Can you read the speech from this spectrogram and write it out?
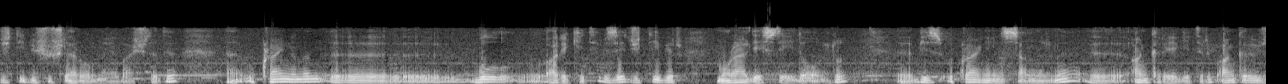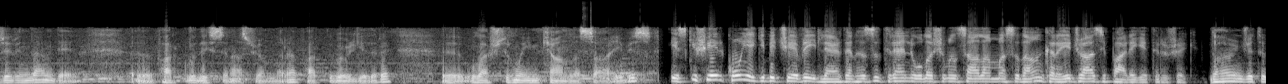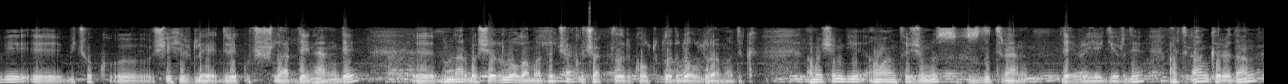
ciddi düşüşler olmaya başladı. E, Ukrayna'nın e, bu hareketi bize ciddi bir moral desteği de oldu. E, biz Ukrayna insanlarını e, Ankara'ya getirip Ankara üzerinden de e, farklı destinasyonlara, farklı bölgelere e, ulaştırma imkanına sahibiz. Eskişehir, Konya gibi çevre illerden hızlı trenle ulaşımın sağlanması da Ankara'yı cazip hale getirecek. Daha önce tabii birçok şehirle direkt uçuşlar denendi. Bunlar başarılı olamadı çünkü uçakları, koltukları dolduramadık. Ama şimdi bir avantajımız hızlı tren devreye girdi. Artık Ankara'dan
